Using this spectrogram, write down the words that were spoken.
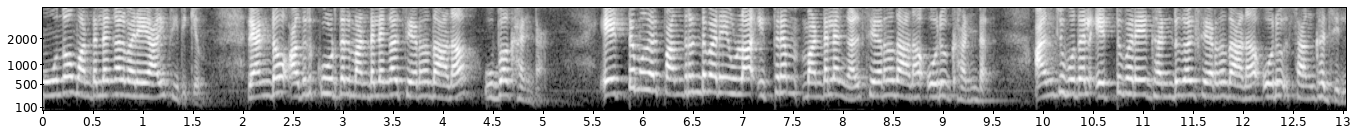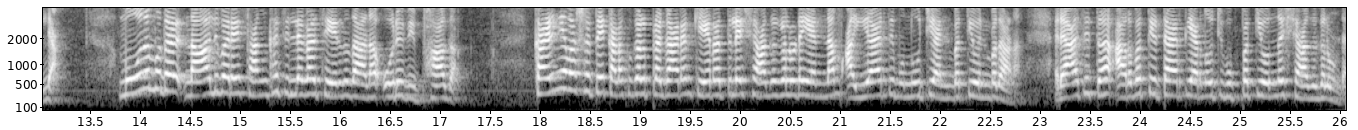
മൂന്നോ മണ്ഡലങ്ങൾ വരെയായി തിരിക്കും. രണ്ടോ അതിൽ കൂടുതൽ മണ്ഡലങ്ങൾ ചേർന്നതാണ് ഉപഖണ്ഡ്. എട്ട് മുതൽ പന്ത്രണ്ട് വരെയുള്ള ഇത്തരം മണ്ഡലങ്ങൾ ചേർന്നതാണ് ഒരു ഖണ്ഡ്. അഞ്ചു മുതൽ എട്ട് വരെ ഖണ്ഡുകൾ ചേർന്നതാണ് ഒരു സംഘജില്ല. മൂന്ന് മുതൽ നാല് വരെ സംഘജില്ലകൾ ചേരുന്നതാണ് ഒരു വിഭാഗം. കഴിഞ്ഞ വർഷത്തെ കണക്കുകൾ പ്രകാരം കേരളത്തിലെ ശാഖകളുടെ എണ്ണം അയ്യായിരത്തി മുന്നൂറ്റി അൻപത്തി ഒൻപതാണ് രാജ്യത്ത് അറുപത്തി എട്ടായിരത്തി അറുന്നൂറ്റി മുപ്പത്തി ഒന്ന് ശാഖകളുണ്ട്.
